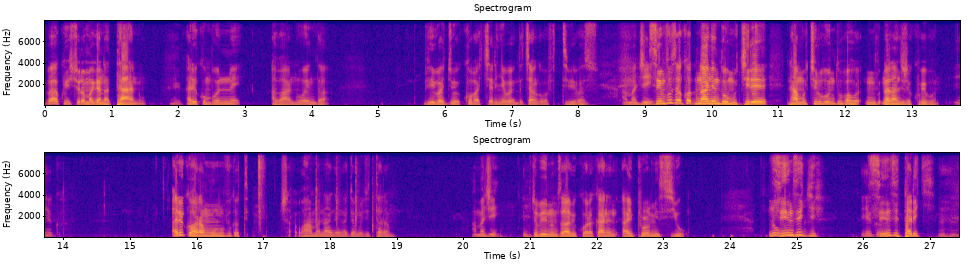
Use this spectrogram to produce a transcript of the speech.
bakwishyura magana atanu. Ariko mbone abantu wenda bibagiwe ko bakennye wenda cyangwa bafite ibibazo. Simvuze ko nanjye ndi umukire nta mukire ubundi ubaho narangije kubibona. Yego. Ariko hari umuntu uvuga ati "Sha, wama nanjye nkajya mu gitaramo. Amaji. Ibyo bintu nzabikora kandi i promise you. Sinzi igihe. Sinzi itariki. Mhm.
